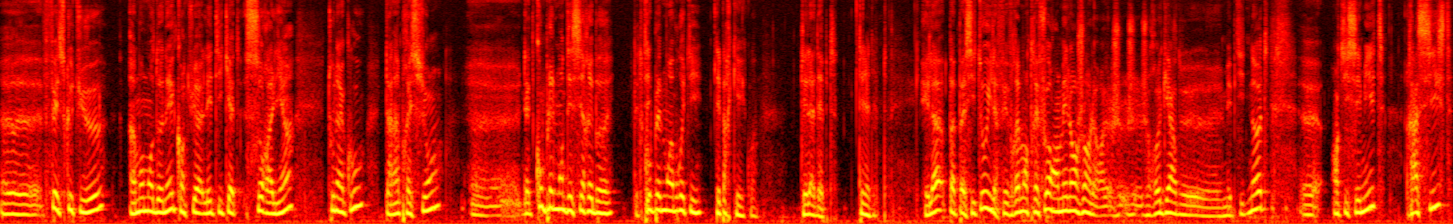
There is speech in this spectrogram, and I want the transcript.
fait ce que tu veux. À un moment donné, quand tu as l'étiquette soralien, tout d'un coup, tu as l'impression d'être complètement décérébré, d'être complètement abruti. T'es parqué, quoi. T'es l'adepte. T'es l'adepte. Et là, Papacito, il a fait vraiment très fort en mélangeant. Alors, je, je- je regarde euh, mes petites notes. Euh, antisémite, raciste,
